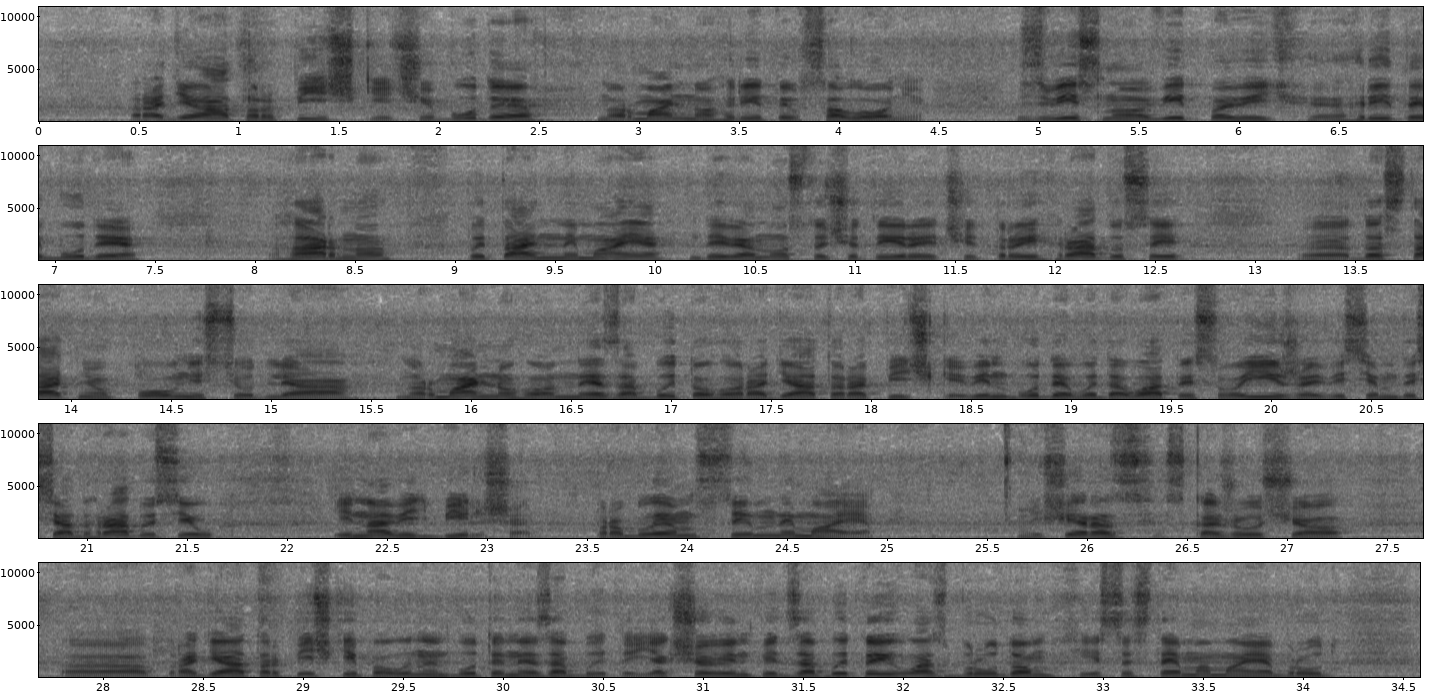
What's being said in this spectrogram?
радіатор пічки? Чи буде нормально гріти в салоні? Звісно, відповідь е, гріти буде гарно, питань немає. 94 чи 3 градуси достатньо повністю для нормального незабитого радіатора пічки. Він буде видавати свої же 80 градусів і навіть більше. Проблем з цим немає. І ще раз скажу, що е, радіатор пічки повинен бути не забитий. Якщо він підзабитий у вас брудом і система має бруд,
